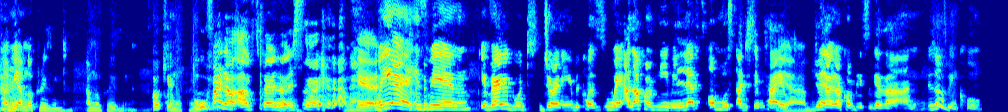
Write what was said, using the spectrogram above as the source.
I mm. mean, I'm not crazy. I'm not crazy. Okay. I'm not crazy. We'll find out after soon. I'm here. but yeah, it's been a very good journey because we're at that company. We left almost at the same time, Yeah. joined another company together, and it's just been cool.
